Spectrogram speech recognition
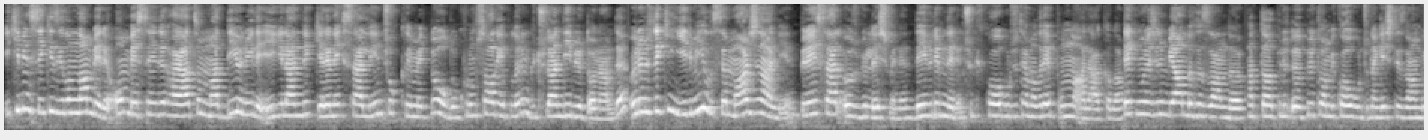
2008 yılından beri 15 senedir hayatın maddi yönüyle ilgilendik. Gelenekselliğin çok kıymetli olduğu kurumsal yapıların güçlendiği bir dönemde. Önümüzdeki 20 yıl ise marjinalliğin, bireysel özgürleşmenin, devrimlerin çünkü Kova burcu temaları hep bununla alakalı. Teknolojinin bir anda hızlandığı, hatta Plü- Plüton bir Kova burcuna geçtiği zaman bu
